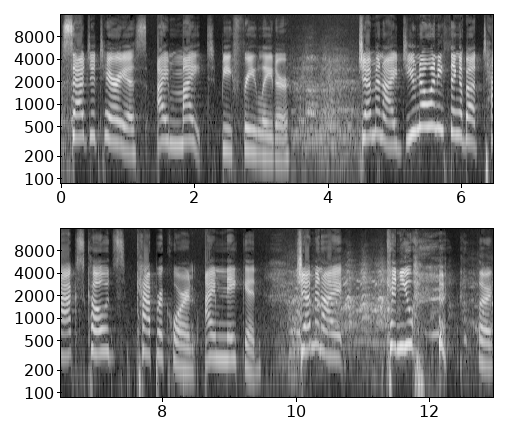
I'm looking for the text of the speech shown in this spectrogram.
Sagittarius, I might be free later. Gemini, do you know anything about tax codes? Capricorn, I'm naked. Gemini, can you. Sorry.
